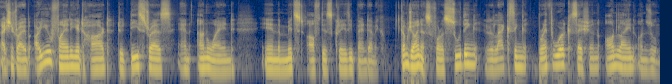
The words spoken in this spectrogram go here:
Action Tribe, are you finding it hard to de stress and unwind in the midst of this crazy pandemic? Come join us for a soothing, relaxing breathwork session online on Zoom.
